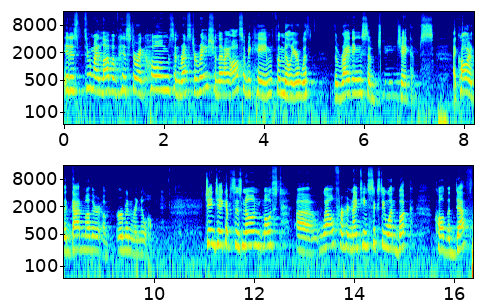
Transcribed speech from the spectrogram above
It is through my love of historic homes and restoration that I also became familiar with the writings of Jane Jacobs. I call her the godmother of urban renewal. Jane Jacobs is known most uh, well for her 1961 book called The Death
